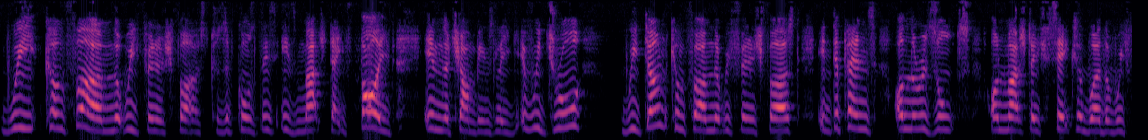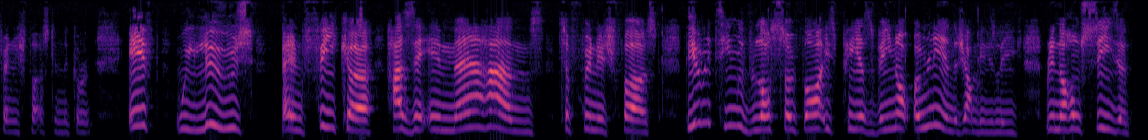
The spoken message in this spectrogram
we confirm that we finish first because, of course, this is match day five in the Champions League. If we draw, we don't confirm that we finish first. It depends on the results on match day six of whether we finish first in the group. If we lose, Benfica has it in their hands to finish first. The only team we've lost so far is PSV, not only in the Champions League, but in the whole season.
